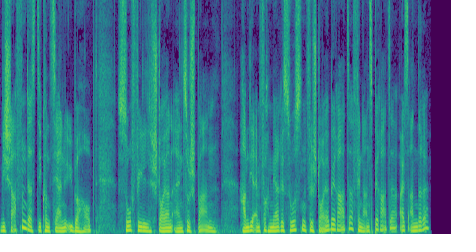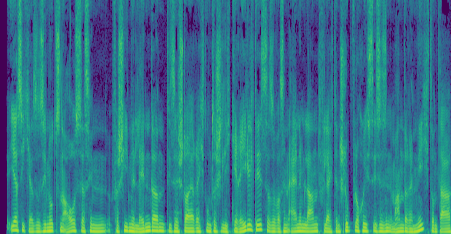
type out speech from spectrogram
Wie schaffen das die Konzerne überhaupt, so viel Steuern einzusparen? Haben die einfach mehr Ressourcen für Steuerberater, Finanzberater als andere? Ja, sicher. Also sie nutzen aus, dass in verschiedenen Ländern dieses Steuerrecht unterschiedlich geregelt ist. Also was in einem Land vielleicht ein Schlupfloch ist, ist es in einem anderen nicht. Und da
